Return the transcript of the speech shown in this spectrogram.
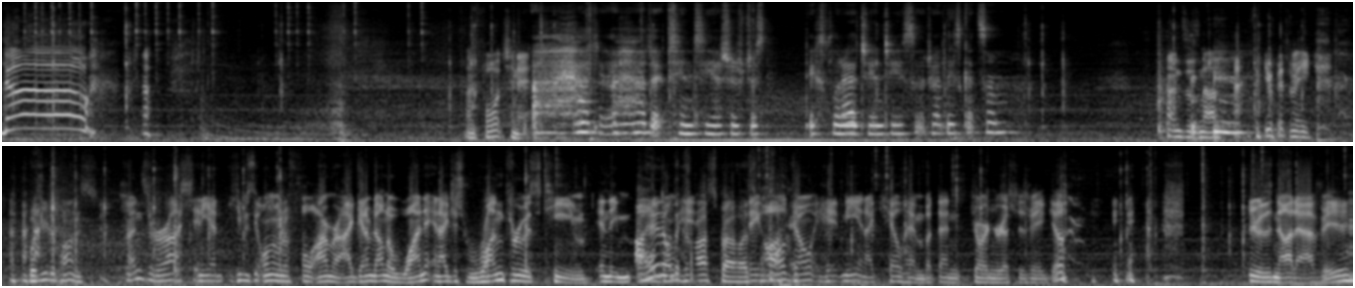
No! Unfortunate. I had, I had a TNT. I should have just exploded the TNT so to at least get some. Punz is not happy with me. What'd you do, Punz? Punz rushed, and he had he was the only one with full armor. I get him down to one, and I just run through his team, and they all hit don't the hit. crossbow. It's They all don't hit me, and I kill him. But then Jordan rushes me and kills me. he was not happy.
